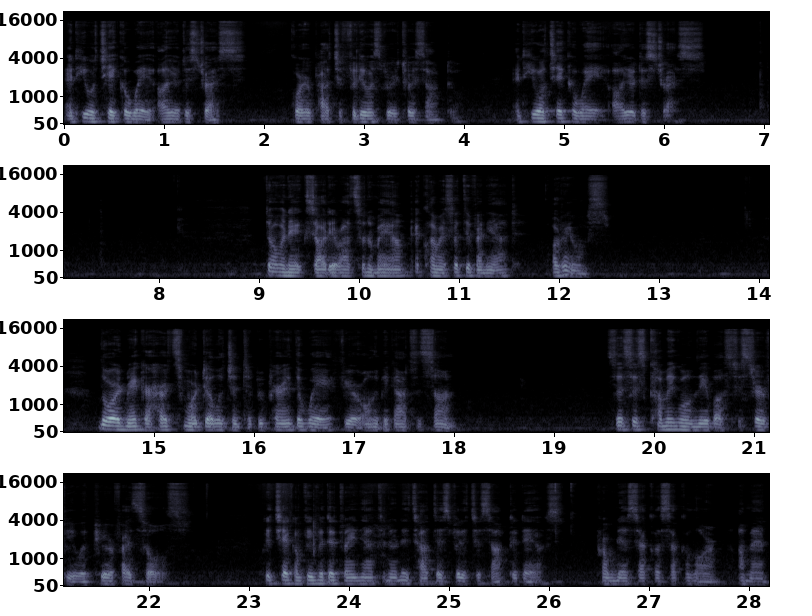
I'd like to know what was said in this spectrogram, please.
and he will take away all your distress. Gloria Patri Filio Spiritui Sancto, and he will take away all your distress. Domine exaudi ratio meam, et clames et diveniat. Oremus. Lord, make our hearts more diligent in preparing the way for your only begotten Son, since his coming will enable us to serve you with purified souls. Vivit et regnat in unitate Spiritus Sancti Deus, pro omnia saecula saeculorum. Amen.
